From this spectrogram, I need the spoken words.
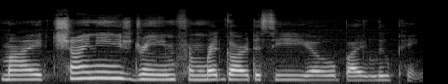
My Chinese Dream from Red Guard to CEO by Lu Ping.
